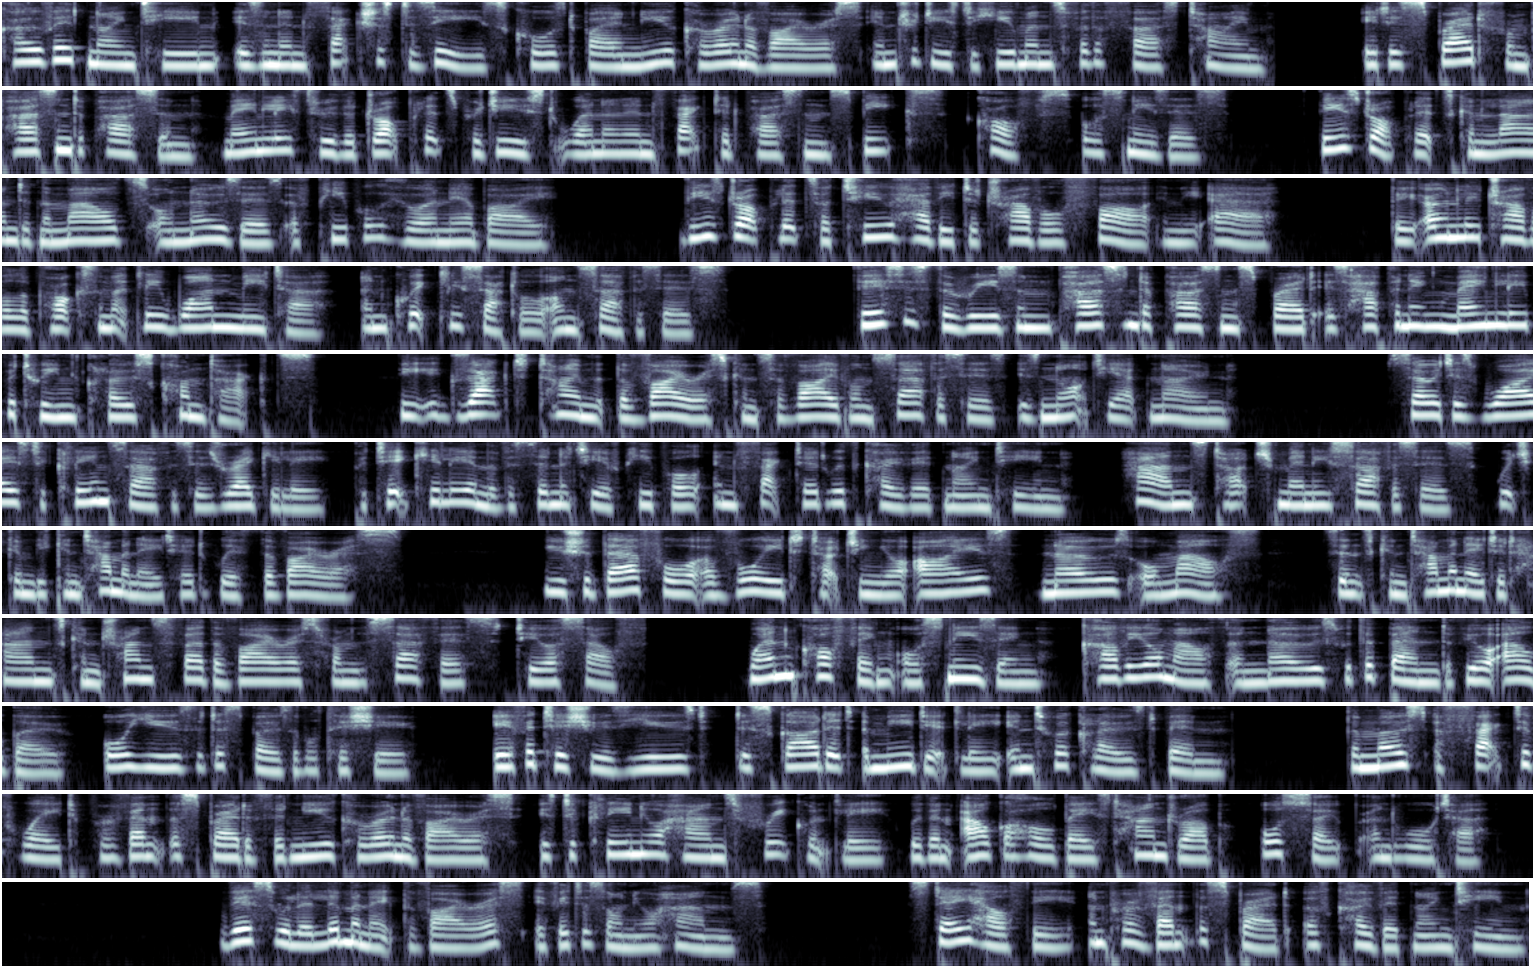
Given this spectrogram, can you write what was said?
COVID 19 is an infectious disease caused by a new coronavirus introduced to humans for the first time. It is spread from person to person mainly through the droplets produced when an infected person speaks, coughs, or sneezes. These droplets can land in the mouths or noses of people who are nearby. These droplets are too heavy to travel far in the air. They only travel approximately one meter and quickly settle on surfaces. This is the reason person to person spread is happening mainly between close contacts. The exact time that the virus can survive on surfaces is not yet known. So it is wise to clean surfaces regularly, particularly in the vicinity of people infected with COVID 19. Hands touch many surfaces, which can be contaminated with the virus. You should therefore avoid touching your eyes, nose, or mouth, since contaminated hands can transfer the virus from the surface to yourself. When coughing or sneezing, cover your mouth and nose with the bend of your elbow or use a disposable tissue. If a tissue is used, discard it immediately into a closed bin. The most effective way to prevent the spread of the new coronavirus is to clean your hands frequently with an alcohol based hand rub or soap and water. This will eliminate the virus if it is on your hands. Stay healthy and prevent the spread of COVID 19.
